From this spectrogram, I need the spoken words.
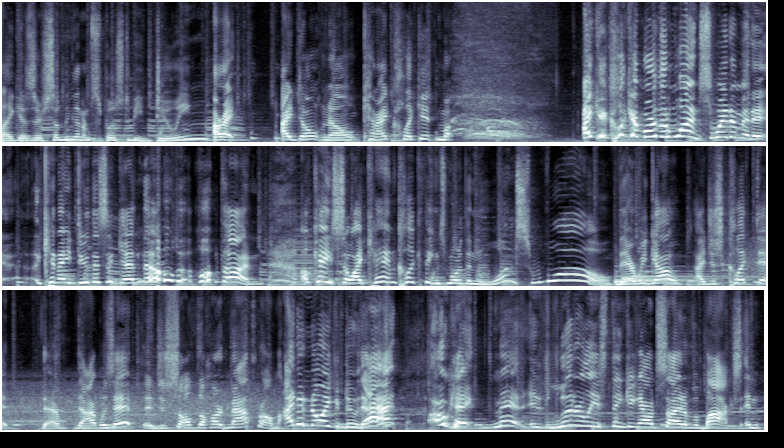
Like, is there something that I'm supposed to be doing? All right, I don't know. Can I click it? I can click it more than once. Wait a minute. Can I do this again though? Hold on. Okay, so I can click things more than once. Whoa. There we go. I just clicked it. There, that was it. It just solved the hard math problem. I didn't know I could do that. Okay, man, it literally is thinking outside of a box. And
